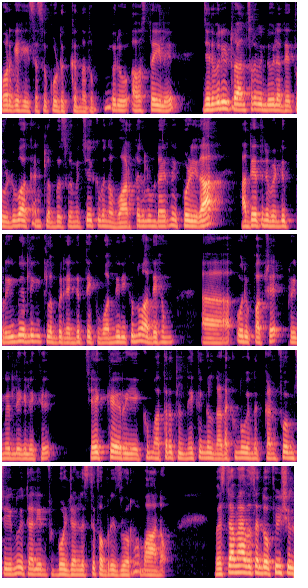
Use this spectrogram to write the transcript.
ഹോർഗെ ഹീസസ് കൊടുക്കുന്നതും. ഈ ഒരു അവസ്ഥയിൽ ജനുവരി ട്രാൻസ്ഫർ വിൻഡോയിൽ അദ്ദേഹത്തെ ഒഴിവാക്കാൻ ക്ലബ്ബ് ശ്രമിച്ചേക്കുമെന്ന വാർത്തകളുണ്ടായിരുന്നു. ഇപ്പോഴിതാ അദ്ദേഹത്തിന് വേണ്ടി പ്രീമിയർ ലീഗ് ക്ലബ്ബ് രംഗത്തേക്ക് വന്നിരിക്കുന്നു. അദ്ദേഹം ഒരു പക്ഷേ പ്രീമിയർ ലീഗിലേക്ക് ചേക്കേറിയേക്കും. അത്തരത്തിൽ നീക്കങ്ങൾ നടക്കുന്നു എന്ന് കൺഫേം ചെയ്യുന്നു Italian football journalist Fabrizio Romano West Ham have send official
